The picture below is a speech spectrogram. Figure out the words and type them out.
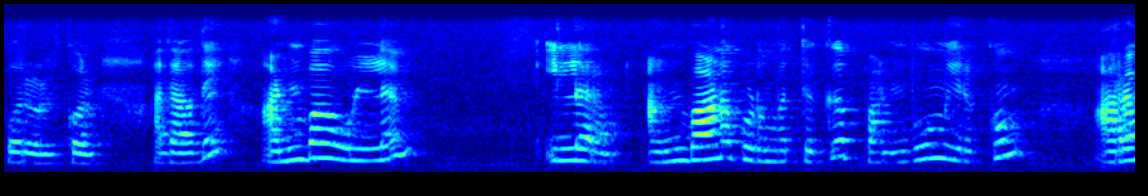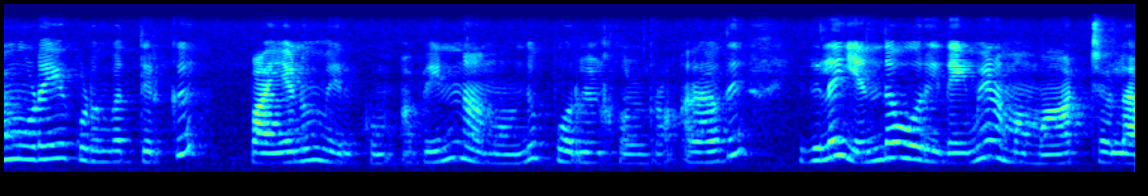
பொருள்கொள் அதாவது அன்பா உள்ள இல்லறம் அன்பான குடும்பத்துக்கு பண்பும் இருக்கும் அறமுடைய குடும்பத்திற்கு பயனும் இருக்கும் அப்படின்னு நாம வந்து பொருள் கொள்றோம். அதாவது இதுல எந்த ஒரு இதையுமே நம்ம மாற்றலை.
